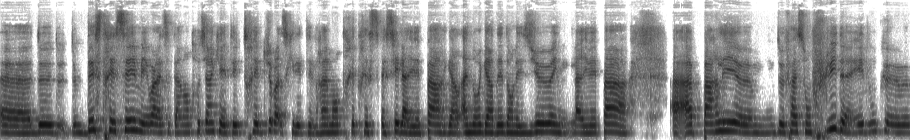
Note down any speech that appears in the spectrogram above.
euh, de, le déstresser, mais voilà, c'était un entretien qui a été très dur parce qu'il était vraiment très très stressé. Il n'arrivait pas à, nous regarder dans les yeux, il n'arrivait pas à, parler euh, de façon fluide, et donc euh,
